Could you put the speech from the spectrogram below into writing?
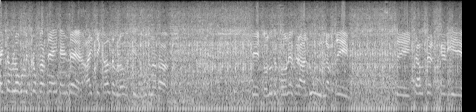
ਅੱਜ ਦਾ ਵਲੌਗ ਮਿੱਤਰੋ ਕਰਦੇ ਆ ਐਂਡ ਅੱਜ ਤੇ ਕੱਲ ਦਾ ਵਲੌਗ ਸੀ ਦੋ ਦਿਨਾਂ ਦਾ। ਤੇ ਤੁਹਾਨੂੰ ਦਿਖਾਉਣੇ ਫਿਰ ਆਲੂ ਲੱਗਦੇ। ਤੇ ਤਬ ਤੱਕ ਕੇ ਲਈ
